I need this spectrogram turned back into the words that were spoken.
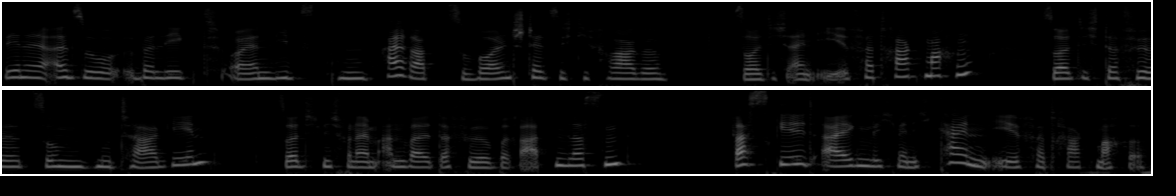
Wenn ihr also überlegt, euren Liebsten heiraten zu wollen, stellt sich die Frage, sollte ich einen Ehevertrag machen? Sollte ich dafür zum Notar gehen? Sollte ich mich von einem Anwalt dafür beraten lassen? Was gilt eigentlich, wenn ich keinen Ehevertrag mache?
